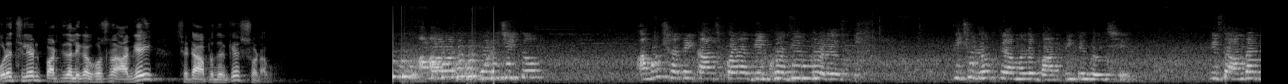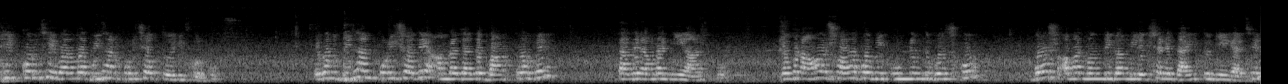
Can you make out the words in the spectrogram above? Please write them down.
করেছিলেন, প্রার্থী তালিকা ঘোষণা আগেই, সেটা আপনাদেরকে শোনাবো। আমার পরিচিত। আমার সাথে কাজ করা দীর্ঘদিন ধরে কিছু লোককে আমাদের বাদ দিতে হয়েছে। কিন্তু আমরা ঠিক করেছি, এবার আমরা বিধান পরিষদ তৈরি করব। এবং বিধান পরিষদে আমরা যাদের বাদ পড়বে, তাদের আমরা নিয়ে আসব। যেমন আমার সহকর্মী পূর্ণেন্দু বস্কর বোস আমার নন্দীগ্রাম ইলেকশনের দায়িত্ব নিয়ে গেছেন,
